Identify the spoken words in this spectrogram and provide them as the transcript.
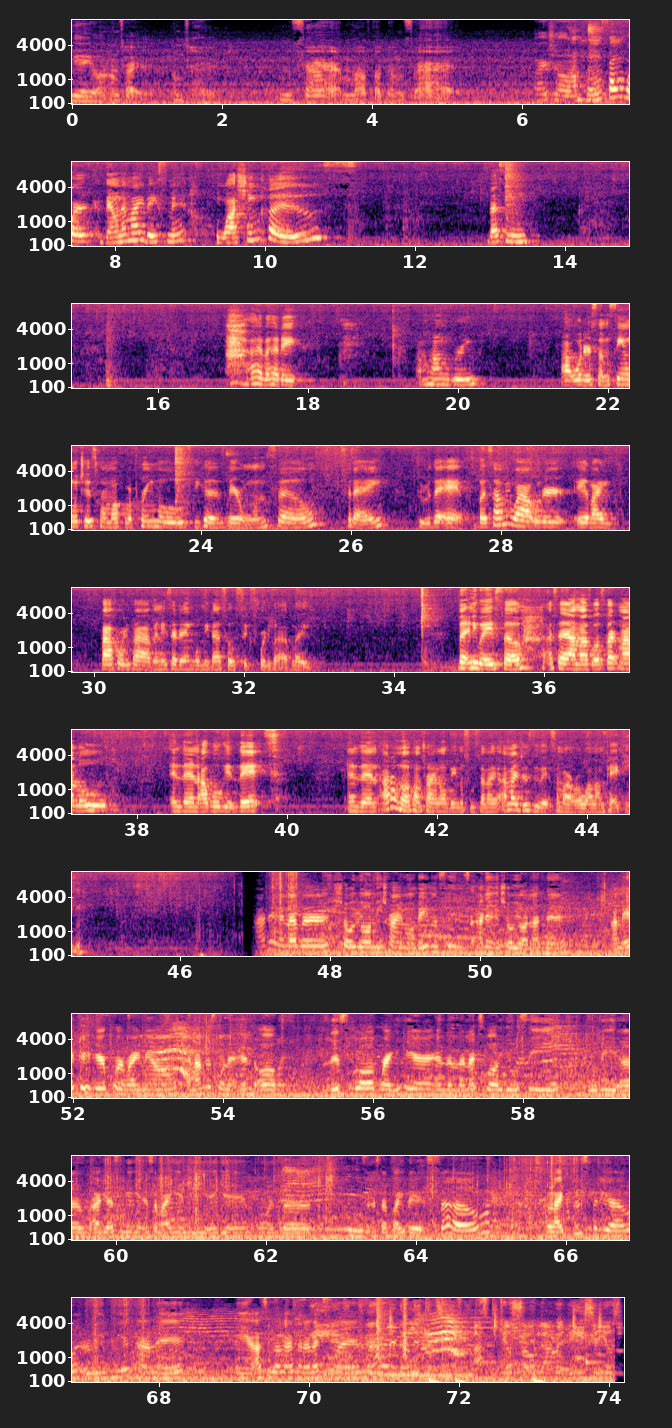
yeah, y'all, I'm tired. I'm tired. I'm tired, motherfucker. I'm tired. All right, y'all. I'm home from work, down in my basement, washing clothes. That's me. I have a headache. I'm hungry. I ordered some sandwiches from off of Primo's because they're on sale today through the app. But tell me why I ordered at like 5.45 and they said it ain't gonna be done till 6.45. Like, but anyway, so I said I might as well start my load and then I will get that. And then I don't know if I'm trying on bathing suits tonight. I might just do that tomorrow while I'm packing. I didn't never show y'all me trying on bathing suits. I didn't show y'all nothing. I'm at the airport right now and I'm just gonna end off this vlog right here and then the next vlog you'll see will be of I guess me getting to Miami and getting on the cruise and stuff like that. So like this video, leave me a comment and I'll see y'all guys in the next one. Bye.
